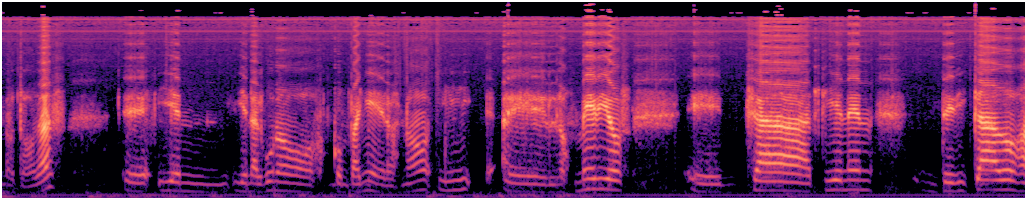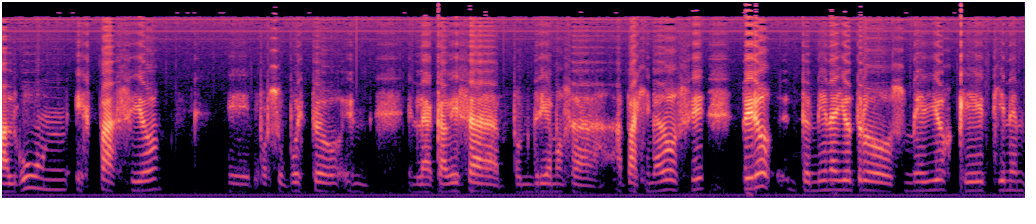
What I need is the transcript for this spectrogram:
no todas, eh, y, en, y en algunos compañeros, ¿no? Y eh, los medios ya tienen dedicados algún espacio eh, por supuesto en, la cabeza pondríamos a, página 12, pero también hay otros medios que tienen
